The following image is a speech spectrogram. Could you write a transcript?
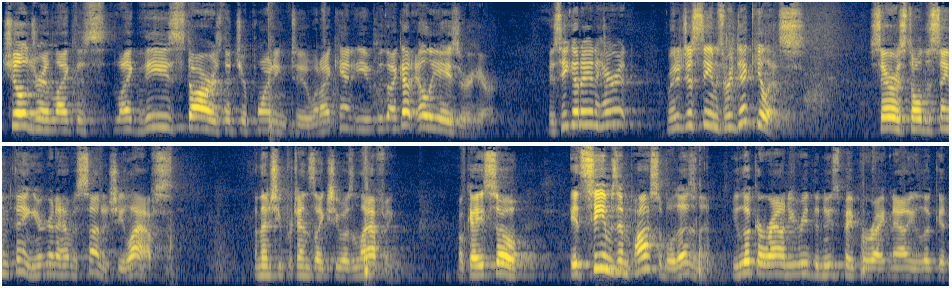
children like this, like these stars that you're pointing to when I can't even? I got Eliezer here. Is he going to inherit? I mean, it just seems ridiculous. Sarah's told the same thing. You're going to have a son, and she laughs. And then she pretends like she wasn't laughing. Okay, so it seems impossible, doesn't it? You look around, you read the newspaper right now, you look at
